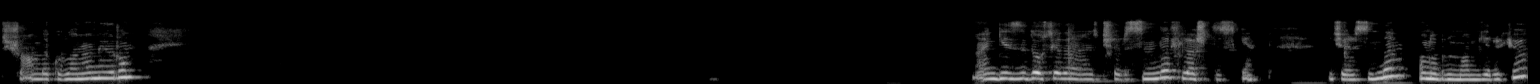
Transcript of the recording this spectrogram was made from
şu anda kullanamıyorum. Yani gizli dosyaların içerisinde flash diskin içerisinde onu bulmam gerekiyor.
